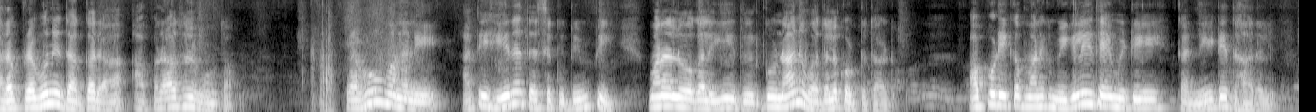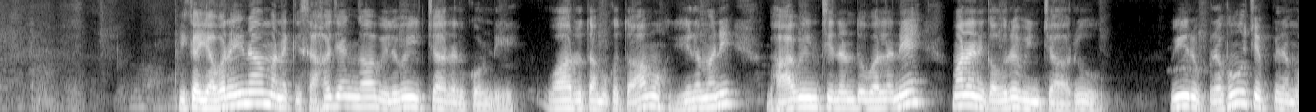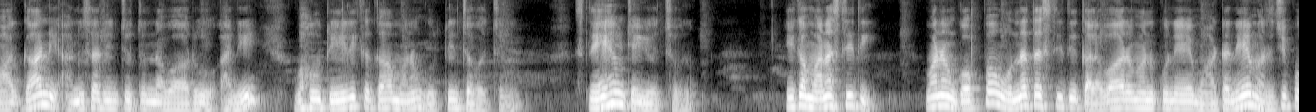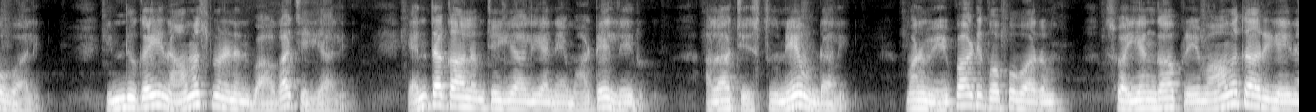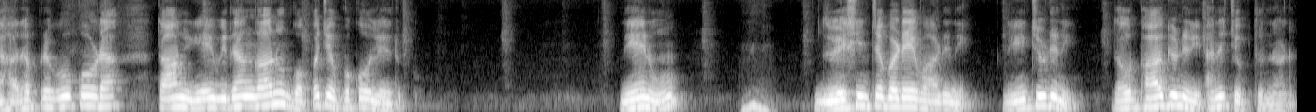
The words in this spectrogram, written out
హరప్రభుని దగ్గర అపరాధులమవుతాం. ప్రభువు మనని అతి హీన దశకు దింపి మనలో గల ఈ దుర్గుణాన్ని వదలకొట్టుతాడు అప్పుడు ఇక మనకి మిగిలేదేమిటి? కన్నీటి ధారలు. ఇక ఎవరైనా మనకి సహజంగా విలువ ఇచ్చారనుకోండి వారు తమకు తాము హీనమని భావించినందువల్లనే మనని గౌరవించారు. వీరు ప్రభువు చెప్పిన మార్గాన్ని అనుసరించుతున్నవారు అని బహు తేలికగా మనం గుర్తించవచ్చును స్నేహం చేయవచ్చును. ఇక మన స్థితి మనం గొప్ప ఉన్నత స్థితి కలవారమనుకునే మాటనే మరచిపోవాలి. ఇందుకై నామస్మరణని బాగా చేయాలి. ఎంతకాలం చేయాలి అనే మాటే లేదు. అలా చేస్తూనే ఉండాలి. మనం ఏపాటి గొప్పవారం? స్వయంగా ప్రేమావతారి అయిన హరప్రభు కూడా తాను ఏ విధంగానూ గొప్ప చెప్పుకోలేరు నేను ద్వేషించబడేవాడిని నీచుడిని దౌర్భాగ్యుడిని అని చెప్తున్నాడు.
